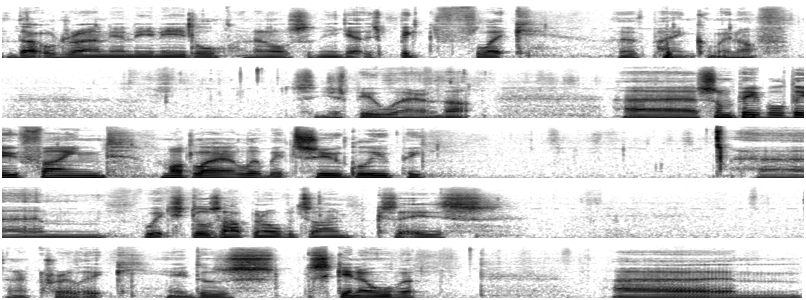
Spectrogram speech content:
that'll dry on the end of your needle and then all of a sudden you get this big flick of paint coming off. So just be aware of that. Uh, some people do find Model Air a little bit too gloopy, um, which does happen over time because it is an acrylic. It does skin over. Um,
